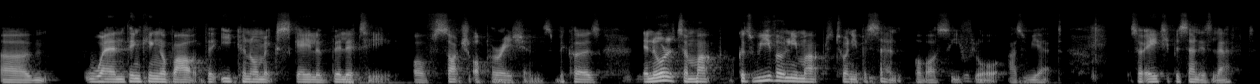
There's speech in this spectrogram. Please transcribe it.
um, when thinking about the economic scalability of such operations because in mm-hmm. order to map because we've only mapped 20% of our seafloor mm-hmm. as of yet so 80% is left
